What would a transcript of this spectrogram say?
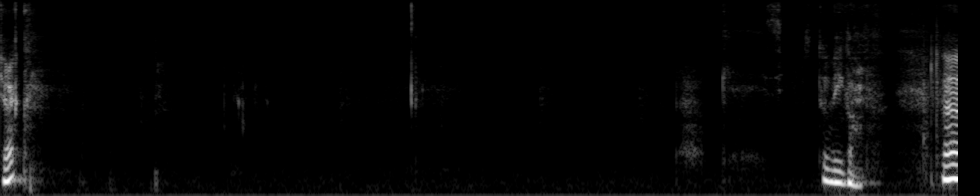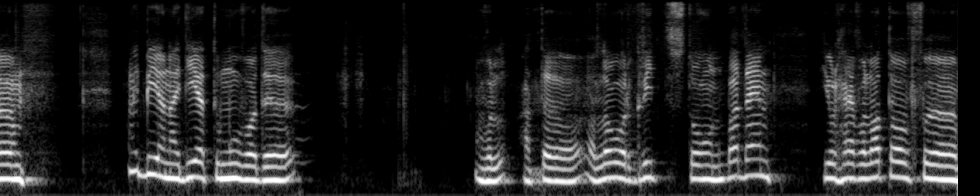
check to be gone. Um, might be an idea to move at the well, at the, a lower grit stone, but then you'll have a lot of uh,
